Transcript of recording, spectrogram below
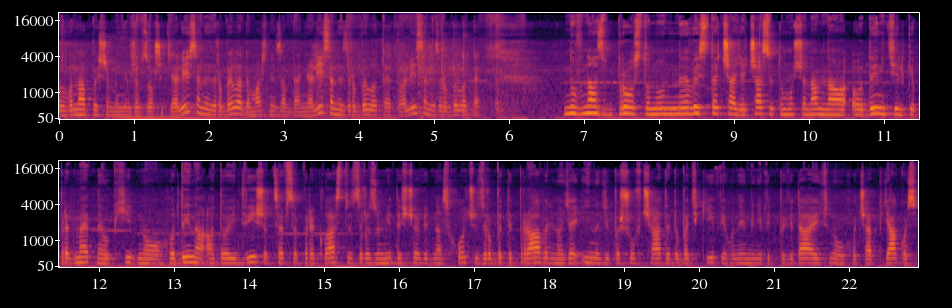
Вона пише мені вже в зошиті: Аліса не зробила домашнє завдання, Аліса не зробила те, то Аліса не зробила те. Ну, в нас просто ну, не вистачає часу, тому що нам на один тільки предмет необхідно година, а то і дві, щоб це все перекласти, зрозуміти, що від нас хочуть, зробити правильно. Я іноді пишу в чати до батьків, і вони мені відповідають, ну, хоча б якось.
